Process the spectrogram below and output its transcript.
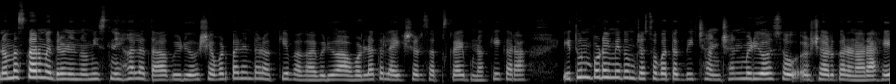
नमस्कार मैत्रिणींनो मी स्नेहलता. व्हिडिओ शेवटपर्यंत नक्की बघा. व्हिडिओ आवडला तर लाईक शेअर सबस्क्राईब नक्की करा. इथून पुढे मी तुमच्यासोबत अगदी छान छान व्हिडिओ सो शेअर करणार आहे.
